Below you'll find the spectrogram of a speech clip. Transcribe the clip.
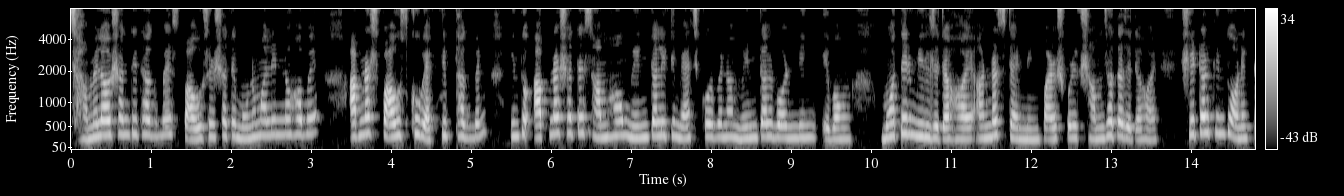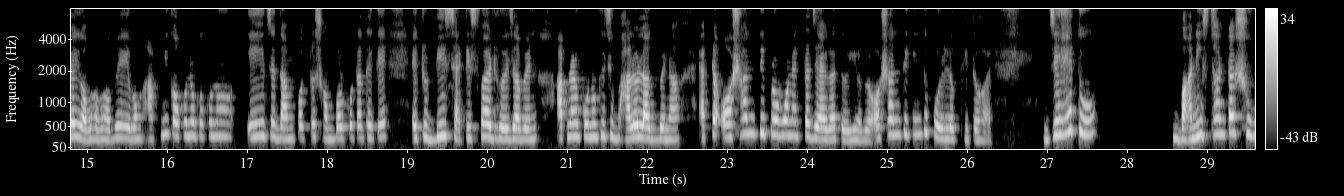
ঝামেলা অশান্তি থাকবে স্পাউসের সাথে মনোমালিন্য হবে, আপনার স্পাউস খুব অ্যাক্টিভ থাকবেন, কিন্তু আপনার সাথে সামহাও মেন্টালিটি ম্যাচ করবে না মেন্টাল বন্ডিং এবং মতের মিল যেটা হয় আন্ডারস্ট্যান্ডিং পারস্পরিক সমঝোতা যেটা হয়, সেটার কিন্তু অনেকটাই অভাব হবে এবং আপনি কখনো কখনো এই যে দাম্পত্য সম্পর্কটা থেকে একটু ডিস্যাটিসফাইড হয়ে যাবেন, আপনার কোনো কিছু ভালো লাগবে না, একটা অশান্তিপ্রবণ একটা জায়গা তৈরি হবে, অশান্তি কিন্তু পরিলক্ষিত হয়। যেহেতু বাণীস্থানটা শুভ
